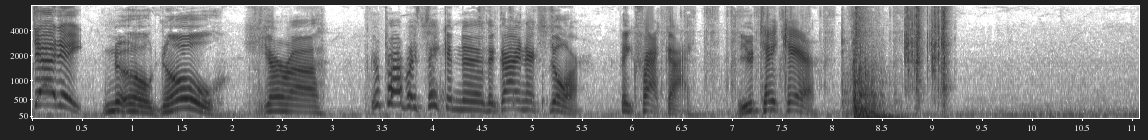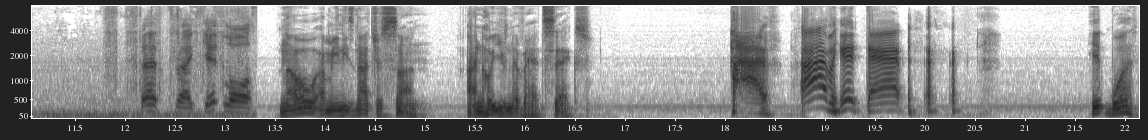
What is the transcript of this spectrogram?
Daddy! No, no. You're, uh, You're probably thinking uh, the guy next door. Big fat guy. You take care. That's right, get lost. No, I mean, he's not your son. I know you've never had sex. I've, I've hit that. Hit what?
